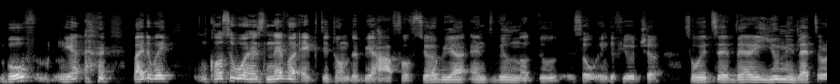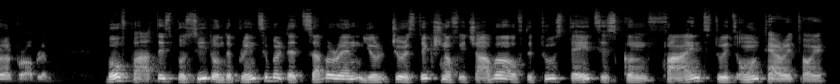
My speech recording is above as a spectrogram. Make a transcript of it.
Both, yeah, by the way, Kosovo has never acted on the behalf of Serbia and will not do so in the future. So it's a very unilateral problem. Both parties proceed on the principle that sovereign jurisdiction of each other of the two states is confined to its own territory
